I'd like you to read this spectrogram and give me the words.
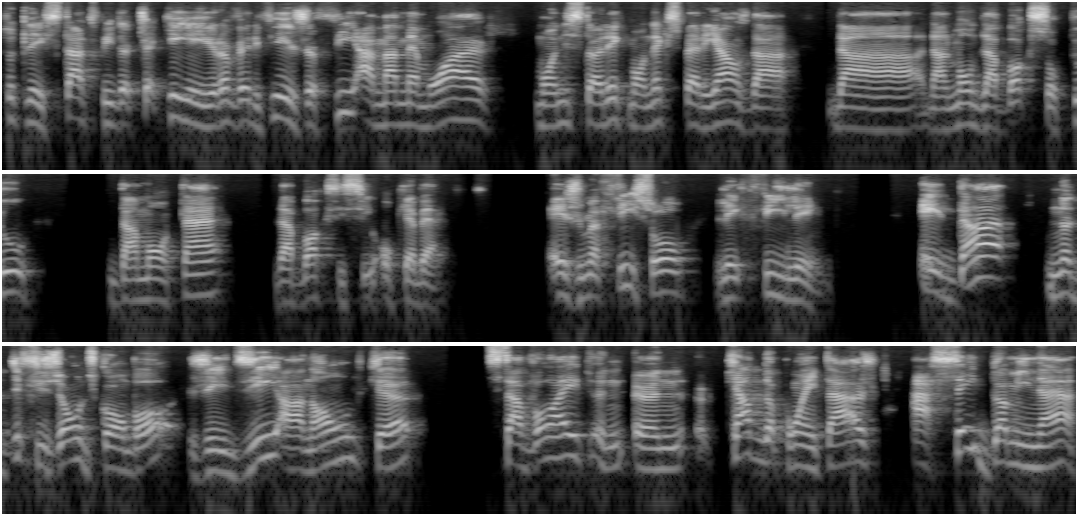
toutes les stats puis de checker et revérifier. Je fie à ma mémoire, mon historique, mon expérience dans, dans, dans le monde de la boxe, surtout dans mon temps de la boxe ici au Québec. Et je me fie sur les feelings. Et dans notre diffusion du combat, j'ai dit en ondes que ça va être une, une carte de pointage assez dominant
